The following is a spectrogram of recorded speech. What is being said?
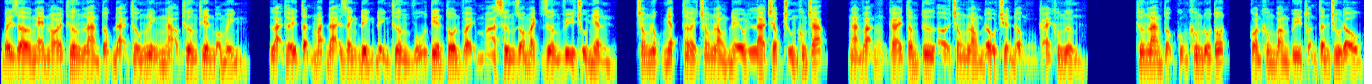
bây giờ nghe nói thương lang tộc đại thống lĩnh ngạo thương thiên bỏ mình lại thấy tận mắt đại danh đỉnh đỉnh thương vũ tiên tôn vậy mà xương gió mạch dương vì chủ nhân, trong lúc nhất thời trong lòng đều là chập trùng không chắc, ngàn vạn cái tâm tư ở trong lòng đầu chuyển động cái không ngừng. Thương lang tộc cũng không đồ tốt, còn không bằng quy thuận tân chủ đâu.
